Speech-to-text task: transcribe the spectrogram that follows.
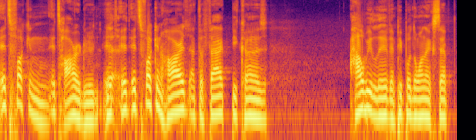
it's fucking, it's hard, dude. It, Yeah. it, it's fucking hard at the fact because how we live and people don't want to accept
